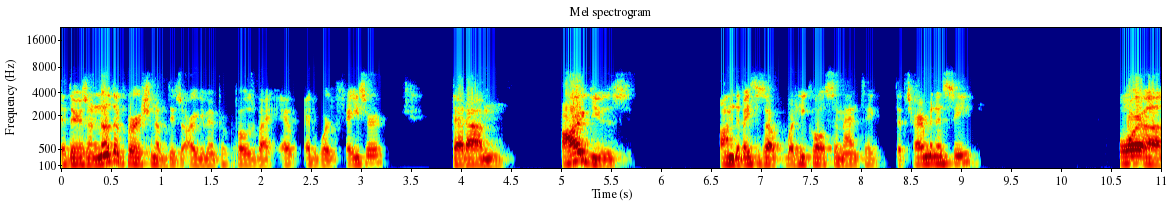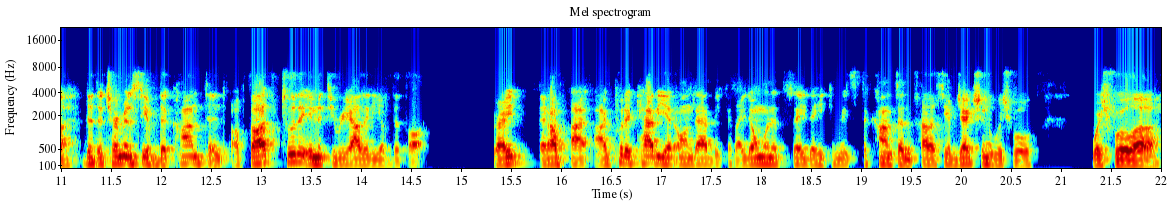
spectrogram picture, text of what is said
that there's another version of this argument proposed by Ed Edward Feser that um, argues on the basis of what he calls semantic determinacy or uh, the determinacy of the content of thought to the immateriality of the thought, right? And I, I, put a caveat on that because I don't want to say that he commits the content fallacy objection, which will, which will uh,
